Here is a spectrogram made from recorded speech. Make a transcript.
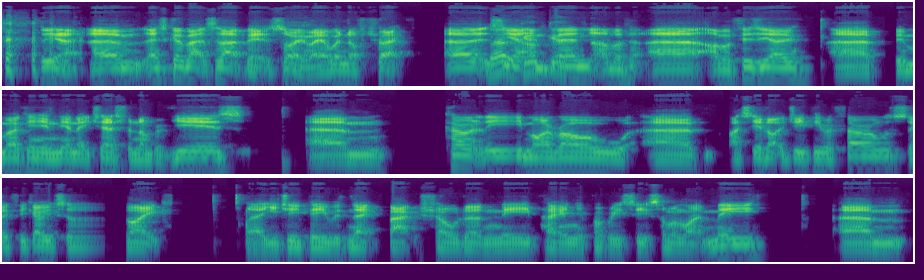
so yeah, um, let's go back to that bit. Sorry, mate, I went off track. Uh, no, so yeah, good, I'm good. Ben. I'm a uh, I'm a physio. Uh, been working in the NHS for a number of years. Um, currently, my role uh, I see a lot of GP referrals. So if you go to like uh, your GP with neck, back, shoulder, knee pain, you probably see someone like me. Um,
